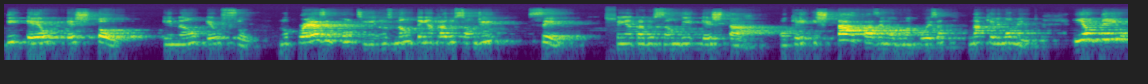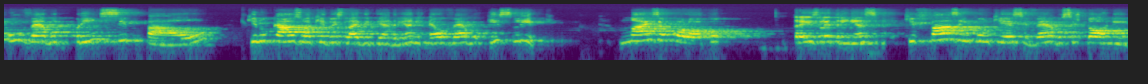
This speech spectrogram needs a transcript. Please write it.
de eu estou e não eu sou. No present continuous não tem a tradução de ser, tem a tradução de estar, ok? Estar fazendo alguma coisa naquele momento. E eu tenho um verbo principal, que no caso aqui do slide de Adriane é o verbo sleep. Mas eu coloco três letrinhas que fazem com que esse verbo se torne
